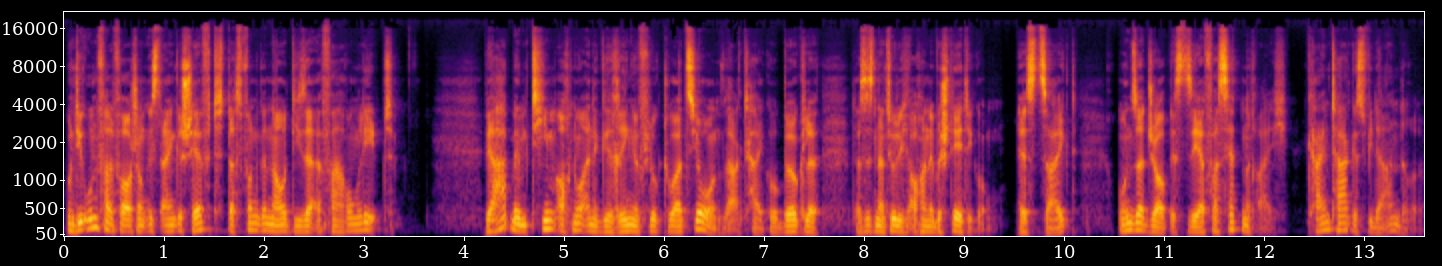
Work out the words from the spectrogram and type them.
Und die Unfallforschung ist ein Geschäft, das von genau dieser Erfahrung lebt. Wir haben im Team auch nur eine geringe Fluktuation, sagt Heiko Birkle. Das ist natürlich auch eine Bestätigung. Es zeigt, unser Job ist sehr facettenreich. Kein Tag ist wie der andere.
